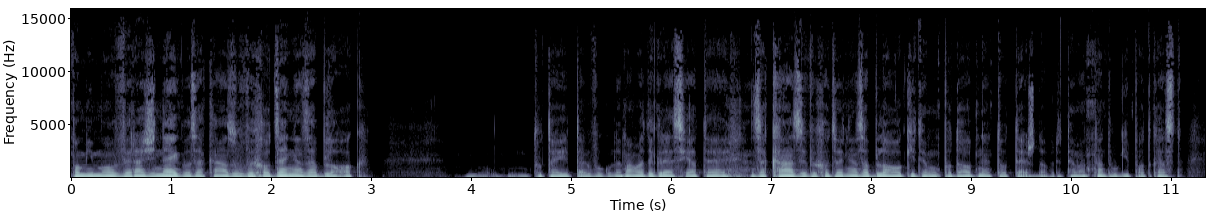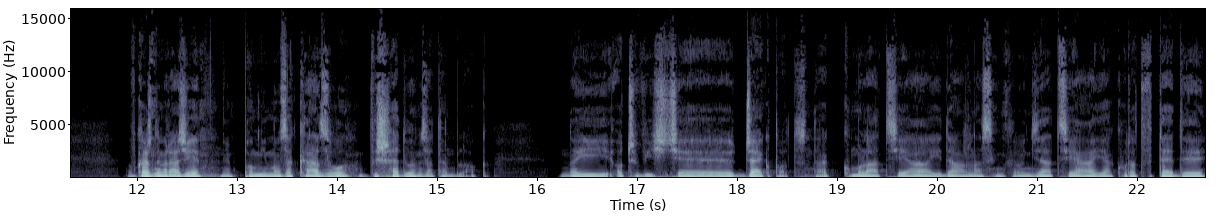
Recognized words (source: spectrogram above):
pomimo wyraźnego zakazu wychodzenia za blok, tutaj tak w ogóle mała dygresja, te zakazy wychodzenia za blok i temu podobne, to też dobry temat na długi podcast. No w każdym razie, pomimo zakazu, wyszedłem za ten blok. No i oczywiście jackpot, tak? Kumulacja, idealna synchronizacja i akurat wtedy,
